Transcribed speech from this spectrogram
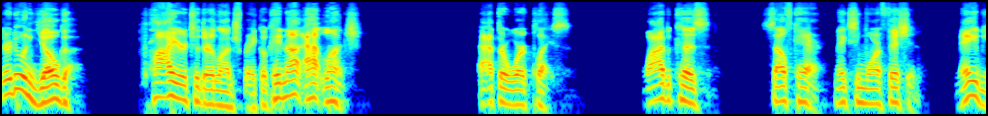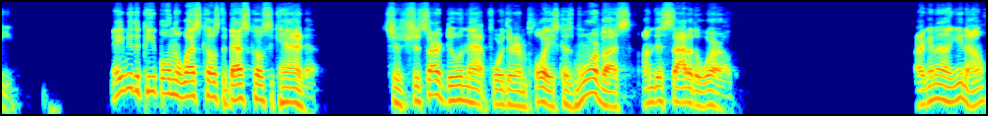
they're doing yoga prior to their lunch break, okay? Not at lunch, at their workplace. Why? Because self care makes you more efficient. Maybe. Maybe the people on the West Coast, the best coast of Canada, should, should start doing that for their employees because more of us on this side of the world are going to, you know,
